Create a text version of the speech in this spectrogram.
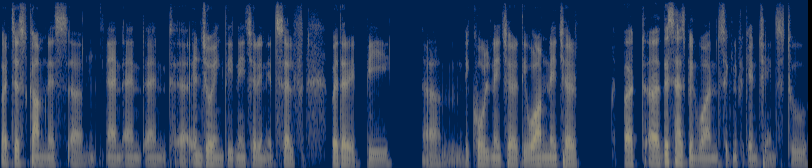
but just calmness um, and and and uh, enjoying the nature in itself, whether it be um, the cold nature, the warm nature, but uh, this has been one significant change to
